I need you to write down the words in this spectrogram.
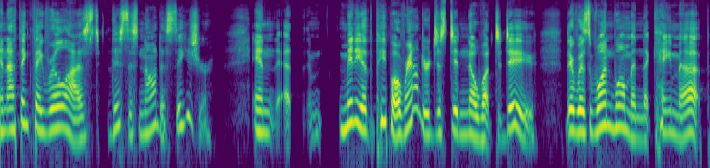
And I think they realized this is not a seizure. And uh, many of the people around her just didn't know what to do. There was one woman that came up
